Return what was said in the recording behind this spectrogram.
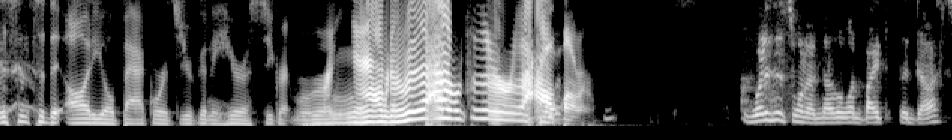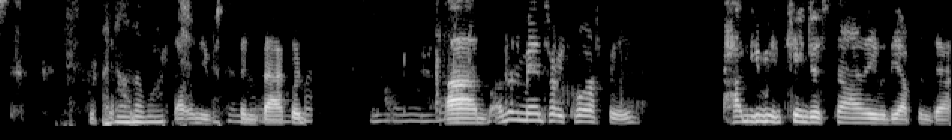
listen to the audio backwards. You're gonna hear a secret. What is this one? Another one bites the dust. Another one. that one you've spin backwards. Um, other than mandatory coffee, how do you maintain your sanity with the up and down?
